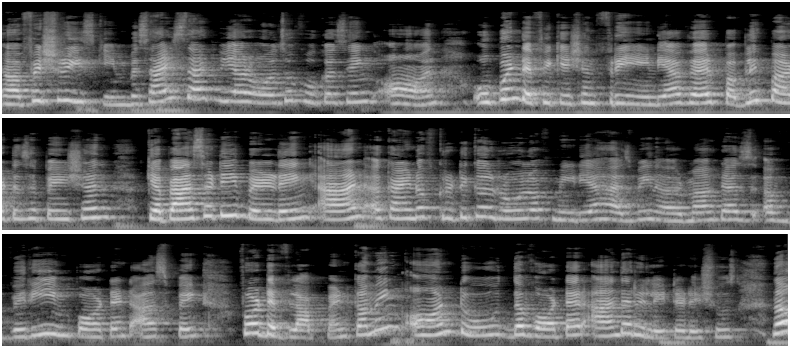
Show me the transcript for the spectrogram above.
uh, fishery scheme. Besides that, we are also focusing on open defecation free India, where public participation, capacity building, and a kind of critical role of media has been earmarked as a very important aspect for development. Coming on on to the water and the related issues. Now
